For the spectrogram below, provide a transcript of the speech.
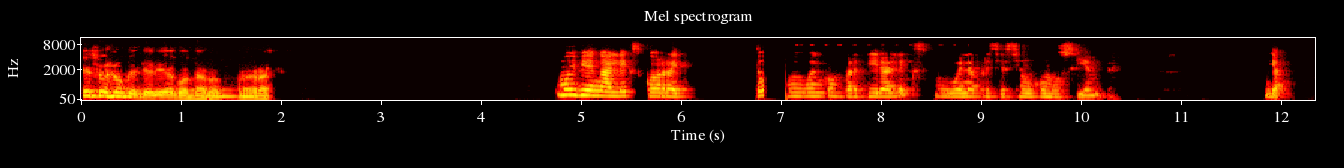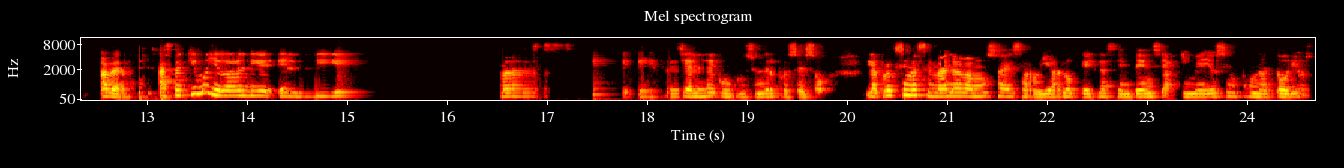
Eso es lo que quería acotar, doctora. Gracias. Muy bien, Alex, correcto. Muy buen compartir, Alex. Muy buena apreciación como siempre. Ya, a ver, hasta aquí hemos llegado el día, el día más eh, especiales de conclusión del proceso. La próxima semana vamos a desarrollar lo que es la sentencia y medios impugnatorios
